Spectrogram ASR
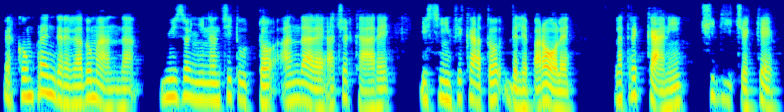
Per comprendere la domanda bisogna innanzitutto andare a cercare il significato delle parole. La Treccani ci dice che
